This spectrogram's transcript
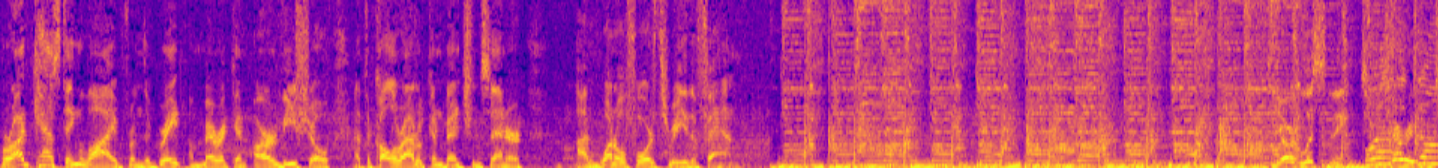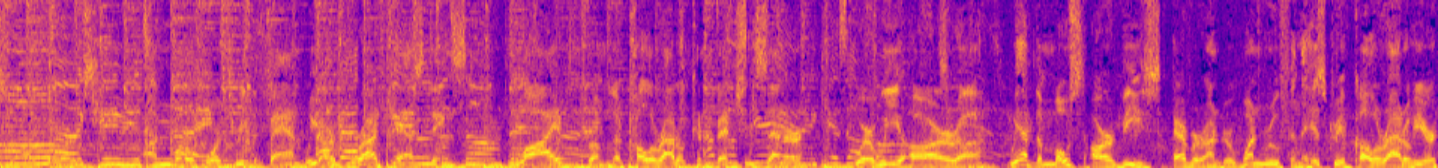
broadcasting live from the Great American RV Show at the Colorado Convention Center on 1043 The Fan. You're listening to Terry Wickstrom on 1043 The Fan. We are broadcasting live from the Colorado Convention Center where we are, uh, we have the most RVs ever under one roof in the history of Colorado here.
